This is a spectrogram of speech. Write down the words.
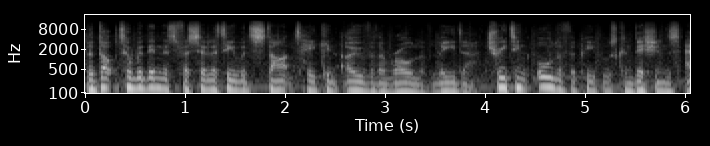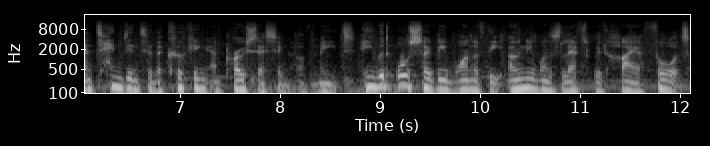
The doctor within this facility would start taking over the role of leader, treating all of the people's conditions and tending to the cooking and processing of meat. He would also be one of the only ones left with higher thoughts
